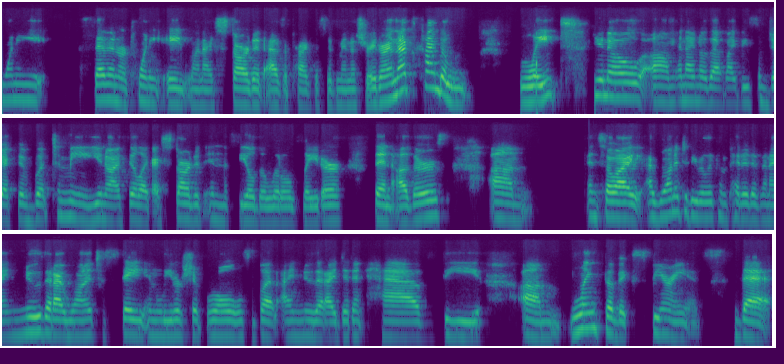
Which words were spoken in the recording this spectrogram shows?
27 or 28 when I started as a practice administrator. And that's kind of late, you know, um, and I know that might be subjective, but to me, you know, I feel like I started in the field a little later than others. Um, and so I, I wanted to be really competitive and I knew that I wanted to stay in leadership roles, but I knew that I didn't have the um, length of experience that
